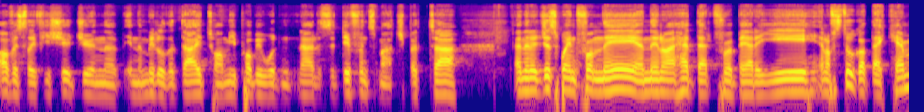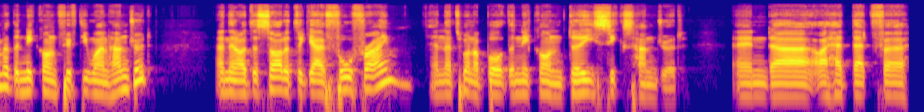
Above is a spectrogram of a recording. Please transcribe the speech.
Obviously, if you shoot during the in the middle of the daytime, you probably wouldn't notice a difference much. But uh, and then it just went from there. And then I had that for about a year, and I've still got that camera, the Nikon 5100. And then I decided to go full frame, and that's when I bought the Nikon D600. And uh, I had that for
